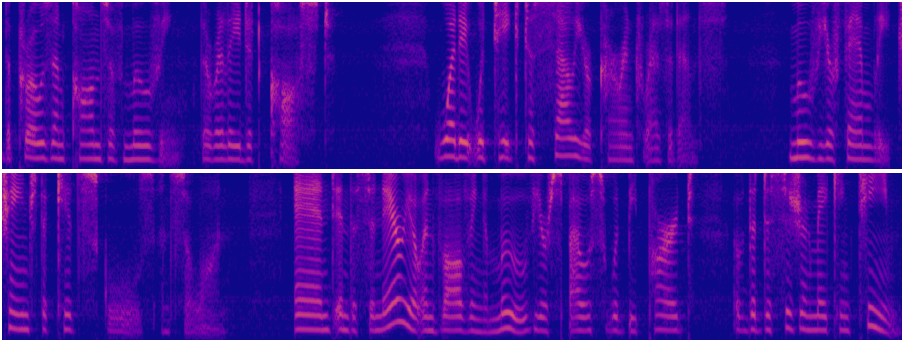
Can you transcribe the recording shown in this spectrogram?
the pros and cons of moving, the related cost, what it would take to sell your current residence, move your family, change the kids' schools, and so on. And in the scenario involving a move, your spouse would be part of the decision making team.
